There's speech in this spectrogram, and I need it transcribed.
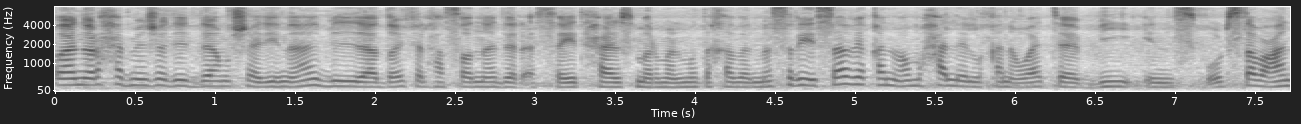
ونرحب من جديد مشاهدينا بضيف الحصاد نادر السيد حارس مرمى المنتخب المصري سابقا ومحلل القنوات beIN Sports. طبعا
